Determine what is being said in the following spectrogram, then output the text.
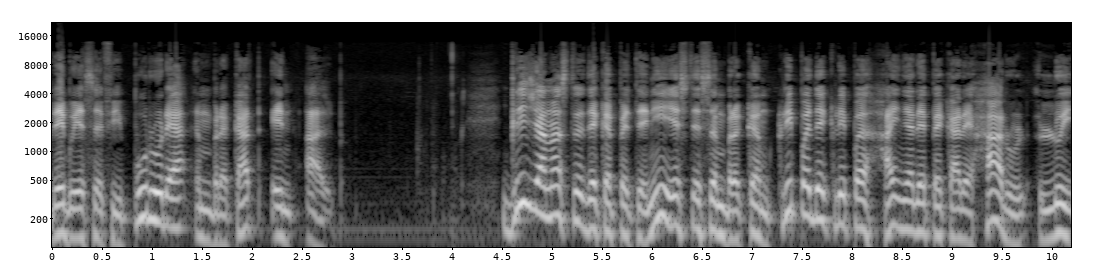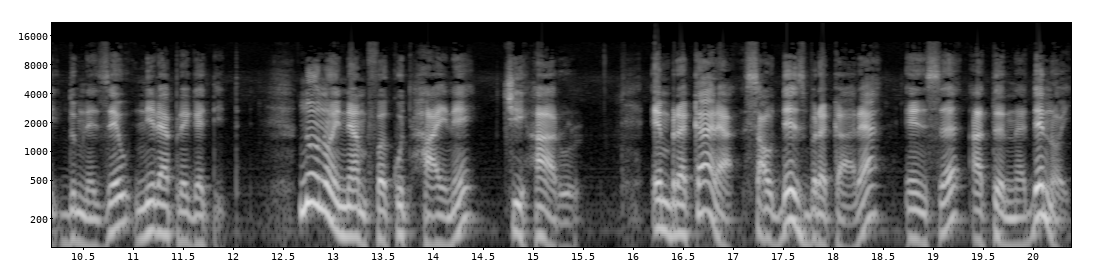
trebuie să fii pururea îmbrăcat în alb. Grija noastră de căpetenie este să îmbrăcăm clipă de clipă hainele pe care Harul lui Dumnezeu ni le-a pregătit. Nu noi ne-am făcut haine, ci Harul. Îmbrăcarea sau dezbrăcarea însă atârnă de noi.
